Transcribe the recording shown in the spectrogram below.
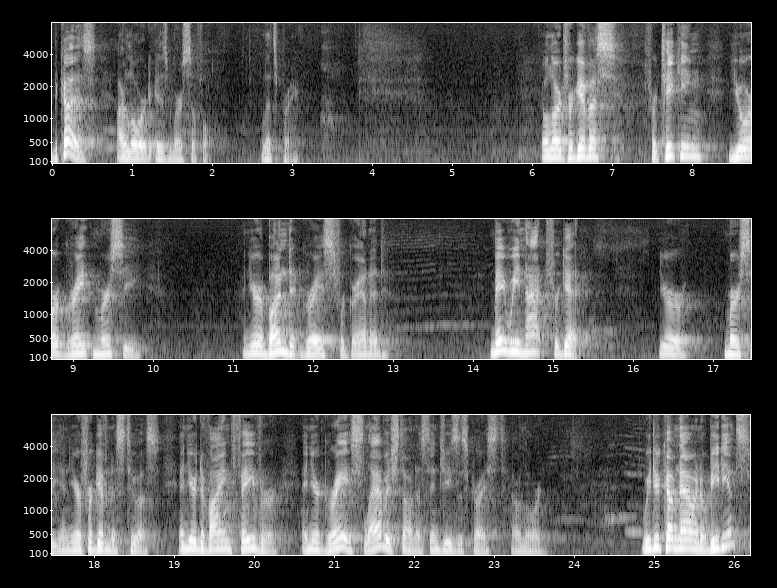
because our Lord is merciful. Let's pray. Oh Lord, forgive us for taking your great mercy and your abundant grace for granted. May we not forget your mercy and your forgiveness to us and your divine favor and your grace lavished on us in Jesus Christ our Lord. We do come now in obedience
